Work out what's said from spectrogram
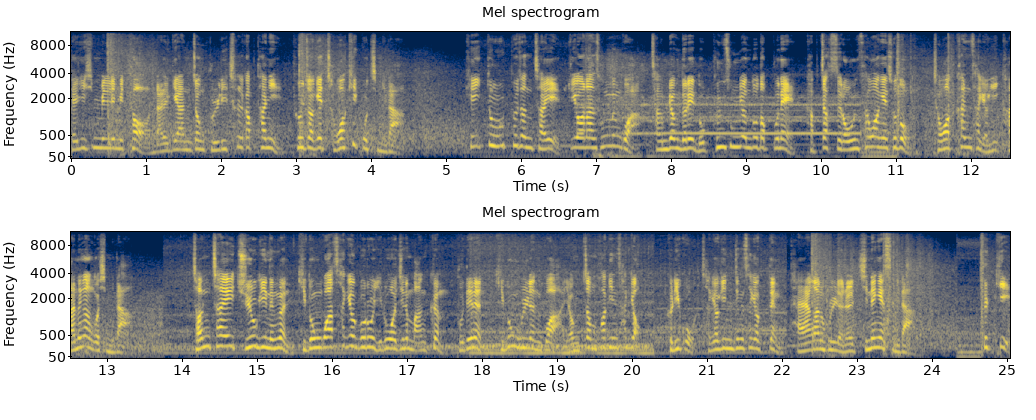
120mm 날개 안정 분리 철갑탄이 표적에 정확히 꽂힙니다. K2 흑표 전차의 뛰어난 성능과 장병들의 높은 숙련도 덕분에 갑작스러운 상황에서도 정확한 사격이 가능한 것입니다. 전차의 주요 기능은 기동과 사격으로 이루어지는 만큼 부대는 기동 훈련과 영점 확인 사격, 그리고 자격 인증 사격 등 다양한 훈련을 진행했습니다. 특히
